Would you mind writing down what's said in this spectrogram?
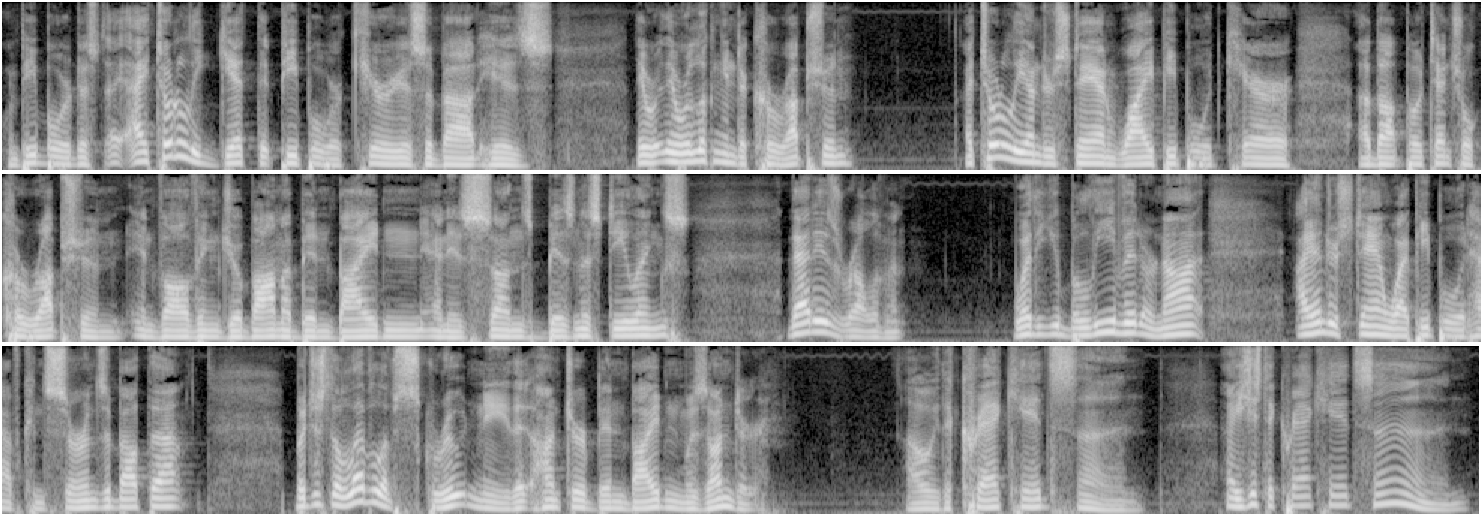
When people were just, I, I totally get that people were curious about his, they were they were looking into corruption I totally understand why people would care about potential corruption involving Jobama bin Biden and his son's business dealings. That is relevant. Whether you believe it or not, I understand why people would have concerns about that. But just the level of scrutiny that Hunter bin Biden was under. Oh, the crackhead son. Oh, he's just a crackhead son.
